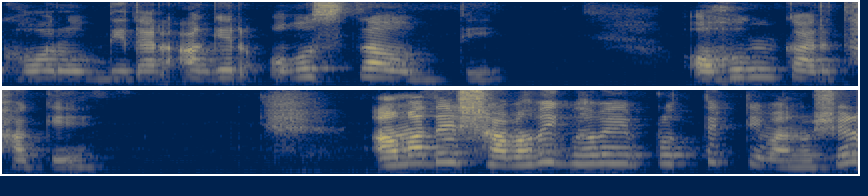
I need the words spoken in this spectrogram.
ঘর অবধি, তার আগের অবস্থা অবধি অহংকার থাকে। আমাদের স্বাভাবিকভাবে প্রত্যেকটি মানুষের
